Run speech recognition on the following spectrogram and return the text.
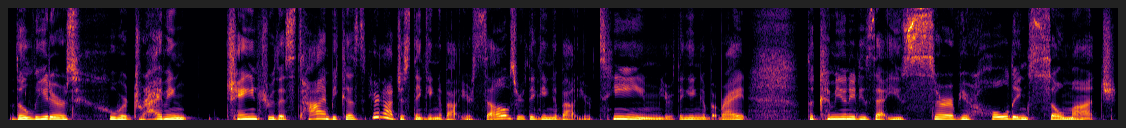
the leaders who are driving change through this time because you're not just thinking about yourselves, you're thinking about your team, you're thinking about, right? The communities that you serve, you're holding so much.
